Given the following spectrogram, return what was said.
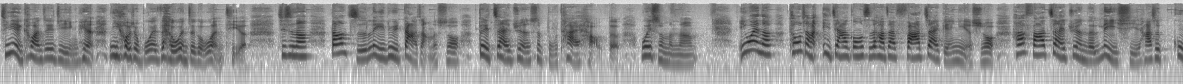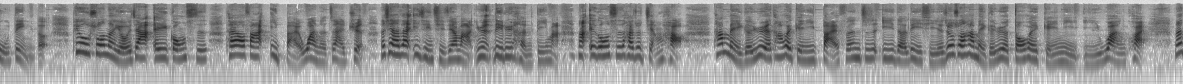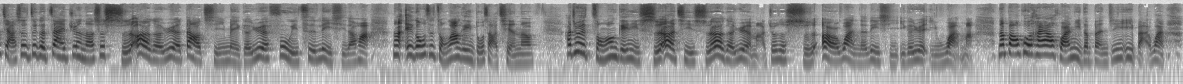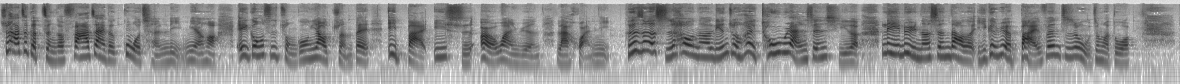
今天你看完这一集影片，你以后就不会再问这个问题了。其实呢，当值利率大涨的时候，对债券是不太好的。为什么呢？因为呢，通常一家公司它在发债给你的时候，它发债券的利息它是固定的。譬如说呢，有一家 A 公司，它要发一百万的债券，那现在在疫情期间嘛，因为利率很低嘛，那 A 公司它就讲好，它每个月它会给你百分之一的利息，也就是说它每个月都会给你一万块。那假设这个债券呢是十二个月到期，每个月付一次利息的话，那 A 公司总共要给你多少钱呢？他就会总共给你十二期，十二个月嘛。就是十二万的利息，一个月一万嘛。那包括他要还你的本金一百万，所以他这个整个发债的过程里面，哈，A 公司总共要准备一百一十二万元来还你。可是这个时候呢，联准会突然升息了，利率呢升到了一个月百分之五这么多。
